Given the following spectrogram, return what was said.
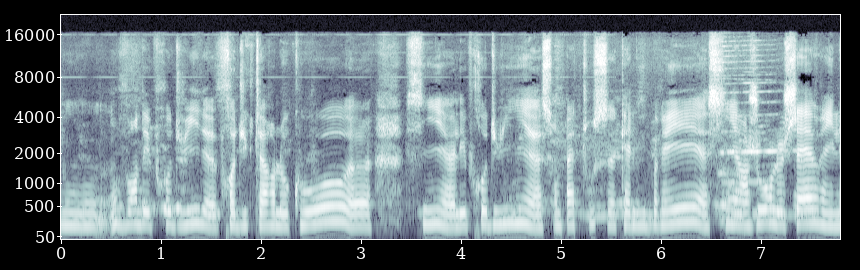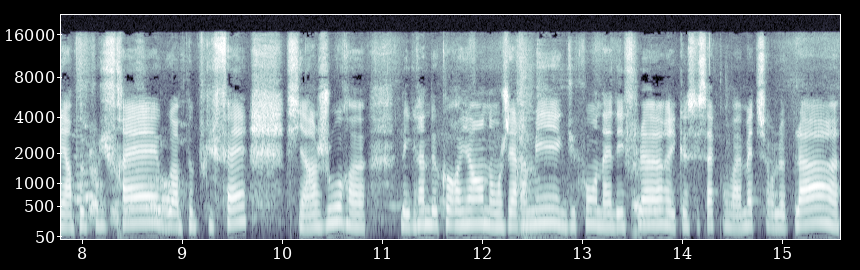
on, on vend des produits de producteurs locaux. Euh, si euh, les produits euh, sont pas tous calibrés, si un jour le chèvre il est un peu plus frais ou un peu plus fait, si un jour les graines de coriandre germé et que du coup on a des fleurs et que c'est ça qu'on va mettre sur le plat,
